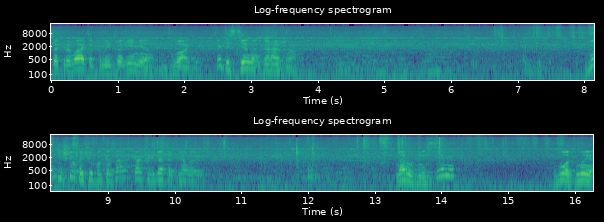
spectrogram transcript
закрывает от проникновения влаги. Это стена гаража. Вот еще хочу показать, как ребята делают наружные стены. Вот мы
